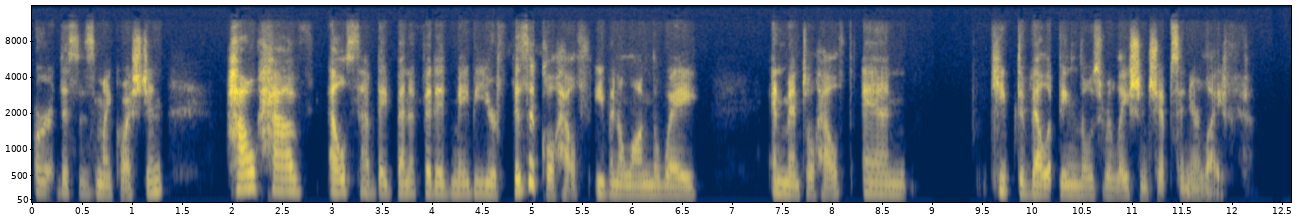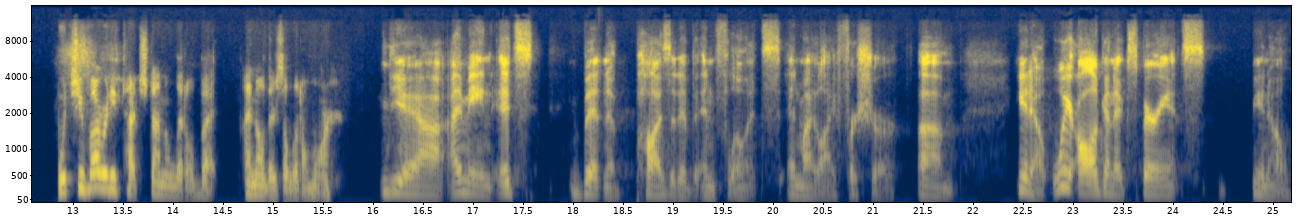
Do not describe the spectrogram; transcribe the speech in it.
or this is my question. How have else have they benefited maybe your physical health even along the way and mental health and keep developing those relationships in your life, which you've already touched on a little, but I know there's a little more. Yeah. I mean, it's been a positive influence in my life for sure. Um, you know, we're all going to experience, you know,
